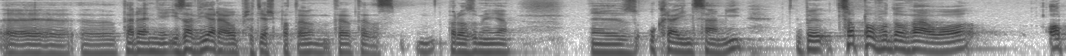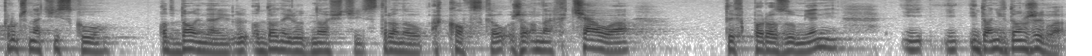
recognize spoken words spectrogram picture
e, e, terenie i zawierał przecież potem te, te porozumienia e, z Ukraińcami. Jakby co powodowało oprócz nacisku oddolnej, oddolnej ludności stroną akowską, że ona chciała tych porozumień, i, i, i do nich dążyła.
